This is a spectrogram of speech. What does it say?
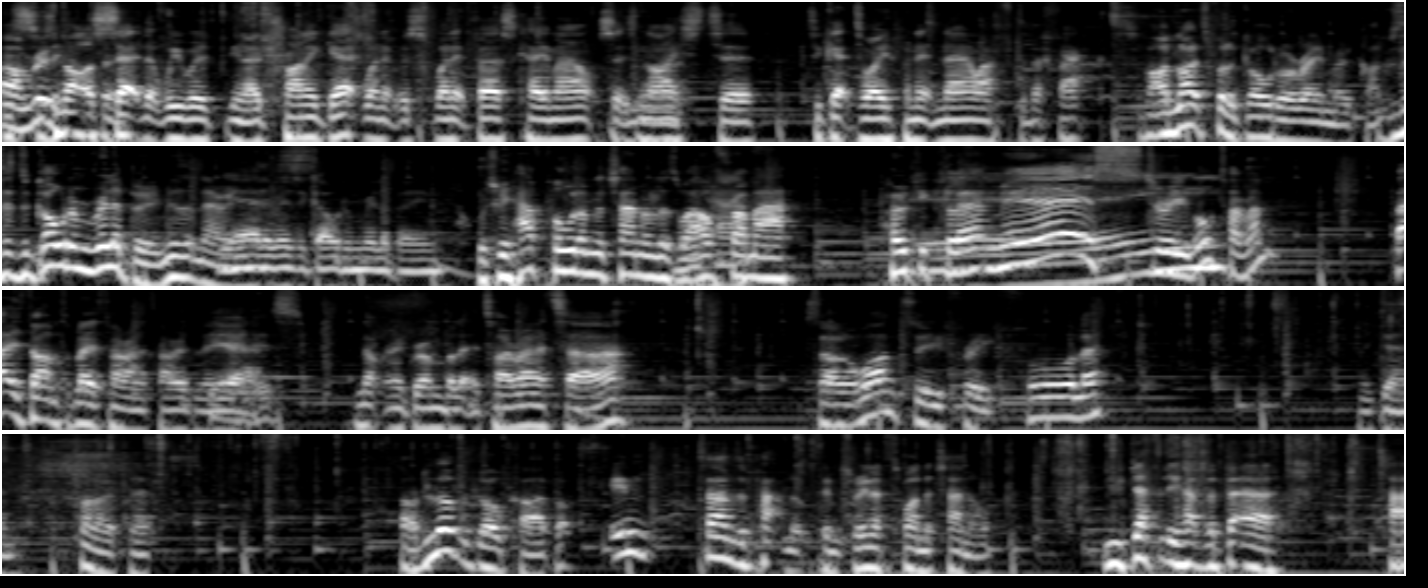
Oh, I'm really is not a set that we were, you know, trying to get when it was when it first came out. So it's nice to to get to open it now after the fact. But I'd like to pull a gold or a rainbow card because there's a golden Rillaboom, isn't there? Yeah, there is a golden Rillaboom. which we have pulled on the channel as well have. from our Pokeclaim Yay. stream. Oh, Tyran. That is Darkness Blaze Tyranitar, isn't it? Yeah, it is. Not going to grumble at a Tyranitar. So one, two, three, four left. Again, trying to open it. So I'd love a gold card, but in terms of pack looks in between us two on the channel, you definitely have the better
